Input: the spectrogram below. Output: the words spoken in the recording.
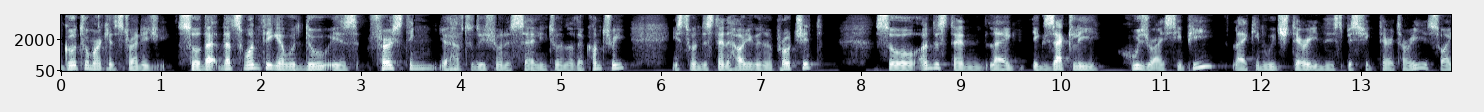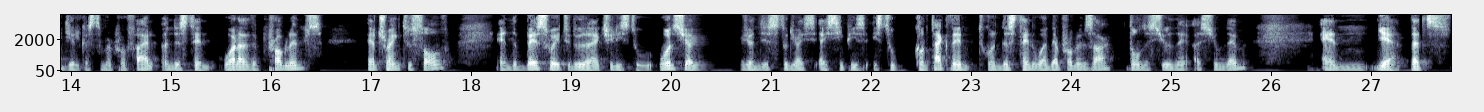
go to market strategy. So that that's one thing I would do is first thing you have to do if you want to sell into another country is to understand how you're going to approach it. So understand like exactly who's your ICP, like in which territory, in the specific territory, so ideal customer profile, understand what are the problems they're trying to solve. And the best way to do that actually is to, once you have you understood your ICPs, is to contact them to understand what their problems are. Don't assume assume them. And yeah, that's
